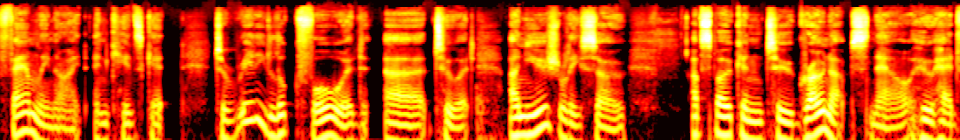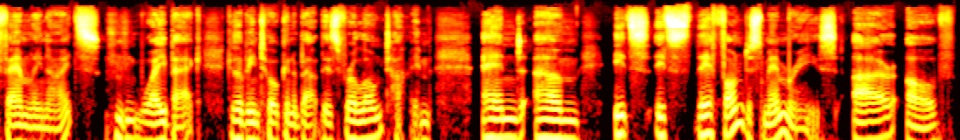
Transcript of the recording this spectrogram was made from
family night, and kids get to really look forward uh, to it. Unusually so. I've spoken to grown ups now who had family nights way back because I've been talking about this for a long time. And um, it's, it's their fondest memories are of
